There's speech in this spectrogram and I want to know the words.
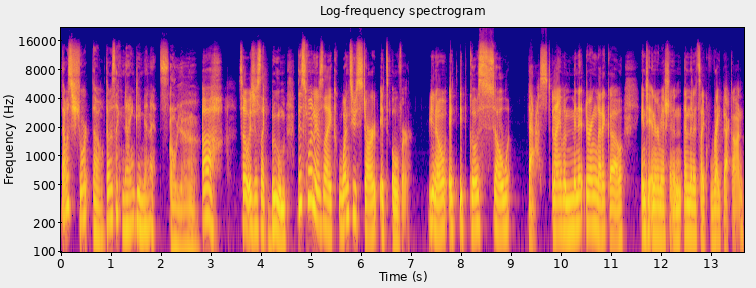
that was short though. That was like ninety minutes. Oh yeah. Ugh. So it was just like boom. This one is like once you start, it's over. You know, it it goes so fast. And I have a minute during Let It Go into intermission, and then it's like right back on.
